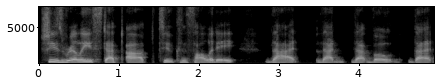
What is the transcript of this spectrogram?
she's really stepped up to consolidate that that that vote that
